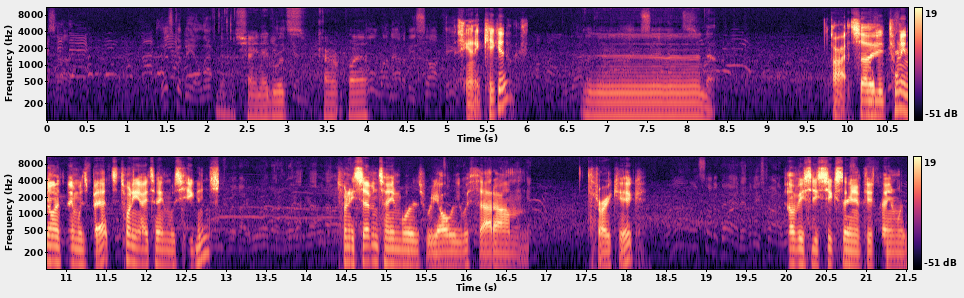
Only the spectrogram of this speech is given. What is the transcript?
So, this could be a lifter. Shane Edwards, current player. Is he gonna kick it? Uh, no. Alright, so 2019 was Betts, 2018 was Higgins, 2017 was Rioli with that um throw kick. That's not a bad effort. He's trying to Obviously 16 and 15 was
